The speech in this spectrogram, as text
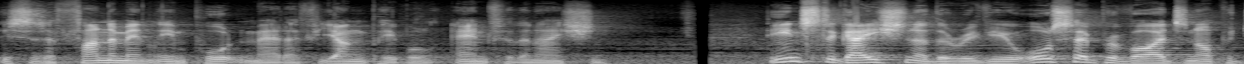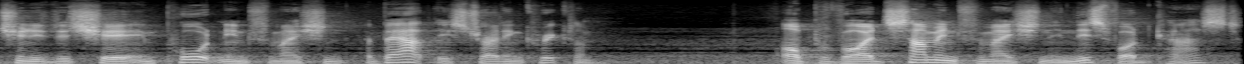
this is a fundamentally important matter for young people and for the nation. The instigation of the review also provides an opportunity to share important information about the Australian curriculum. I'll provide some information in this vodcast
